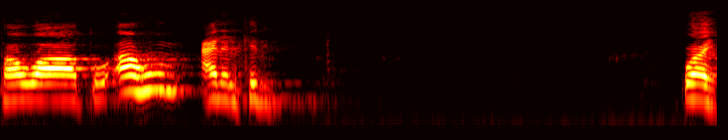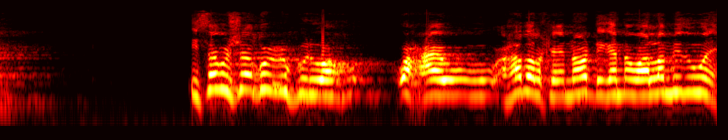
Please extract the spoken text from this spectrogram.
tawaatu'ahum cala alkadib waay isagu sheekhu wuxuu ku yihi waxa hadalka inoo dhiganna waa la mid une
